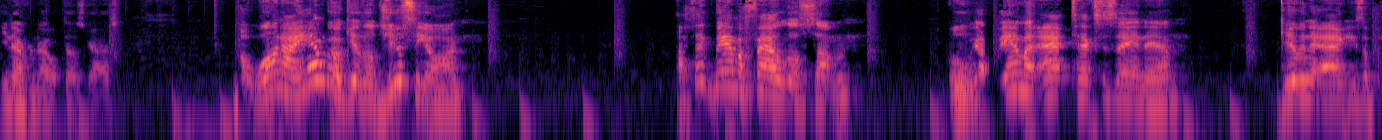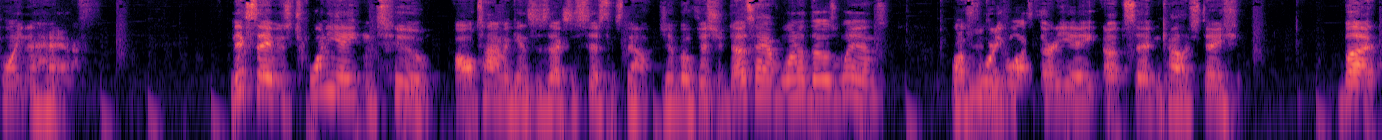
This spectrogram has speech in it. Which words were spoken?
You never know with those guys. But one I am going to get a little juicy on. I think Bama found a little something. Ooh. We got Bama at Texas A&M, giving the Aggies a point and a half. Nick Saban's 28 and 2 all time against his ex assistants. Now, Jimbo Fisher does have one of those wins on a mm-hmm. 41 38 upset in College Station. But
